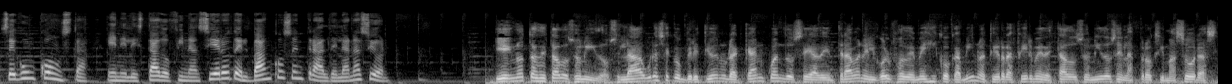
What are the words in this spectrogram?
según consta en el estado financiero del Banco Central de la Nación. Y en notas de Estados Unidos, Laura se convirtió en huracán cuando se adentraba en el Golfo de México camino a tierra firme de Estados Unidos en las próximas horas.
